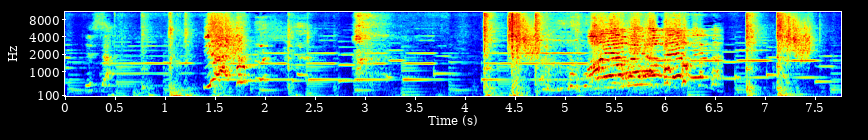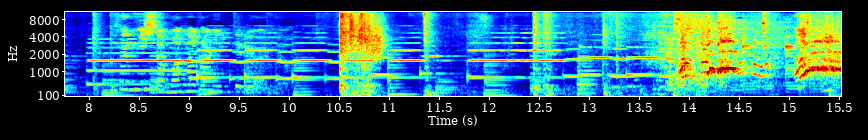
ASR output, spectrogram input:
千にした真ん中に行ってるよあ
